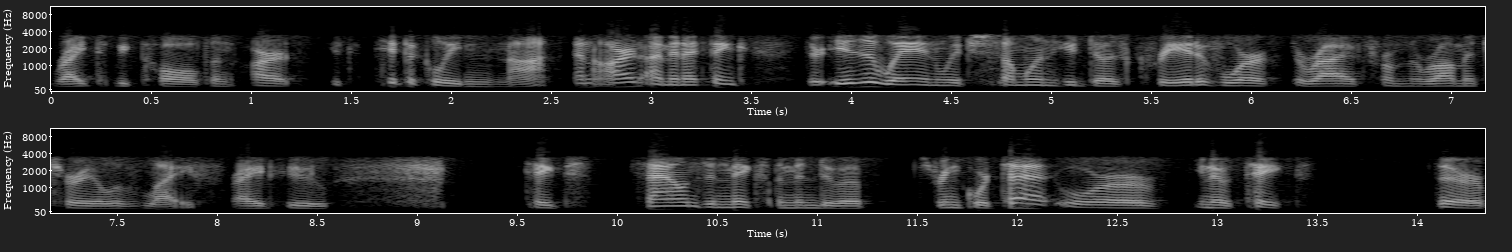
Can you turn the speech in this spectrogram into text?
right to be called an art. It's typically not an art. I mean, I think there is a way in which someone who does creative work derived from the raw material of life, right, who takes sounds and makes them into a string quartet or, you know, takes their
